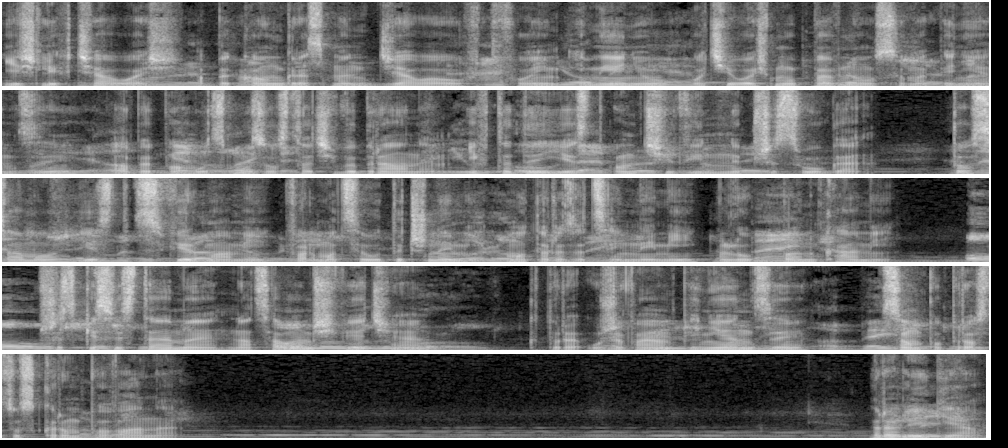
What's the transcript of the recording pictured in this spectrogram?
Jeśli chciałeś, aby kongresmen działał w Twoim imieniu, płaciłeś mu pewną sumę pieniędzy, aby pomóc mu zostać wybranym i wtedy jest on Ci winny przysługę. To samo jest z firmami farmaceutycznymi, motoryzacyjnymi lub bankami. Wszystkie systemy na całym świecie, które używają pieniędzy, są po prostu skorumpowane. Religia.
